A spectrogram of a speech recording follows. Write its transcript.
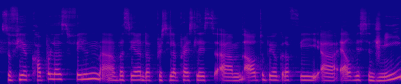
Sophia Coppolas Film, äh, basierend auf Priscilla Presleys ähm, Autobiografie äh, Elvis and Me.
